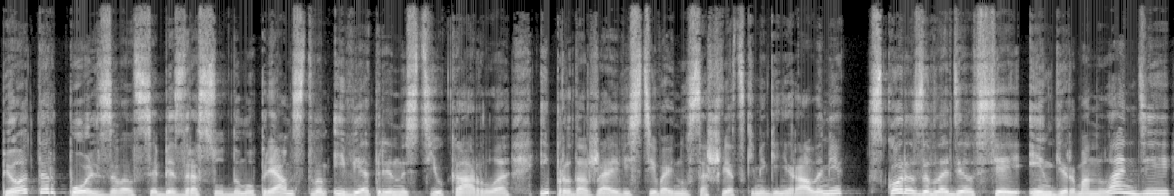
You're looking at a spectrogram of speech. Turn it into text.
Петр пользовался безрассудным упрямством и ветренностью Карла и, продолжая вести войну со шведскими генералами, скоро завладел всей Ингерманландией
